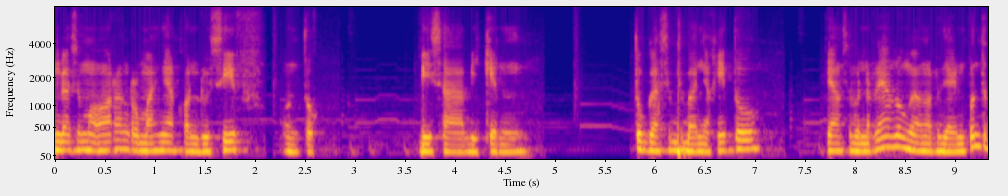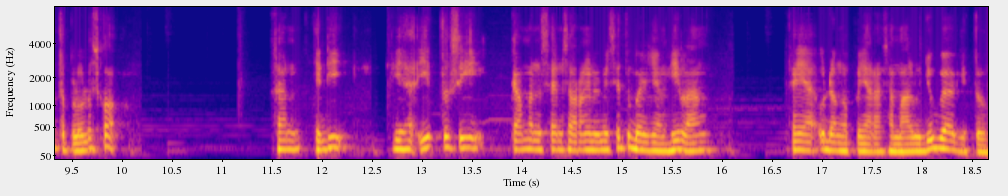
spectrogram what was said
Nggak semua orang rumahnya kondusif untuk bisa bikin tugas sebanyak itu yang sebenarnya lu nggak ngerjain pun tetap lulus kok. Kan? Jadi ya itu sih common sense orang Indonesia tuh banyak yang hilang. Kayak udah nggak punya rasa malu juga gitu.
